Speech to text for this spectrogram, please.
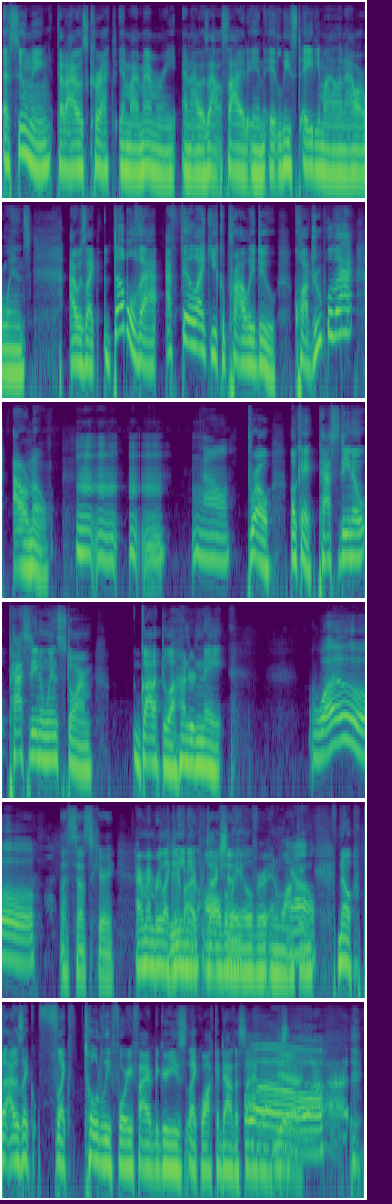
assuming that I was correct in my memory and I was outside in at least 80 mile an hour winds, I was like, double that, I feel like you could probably do. Quadruple that? I don't know. Mm mm mm No. Bro, okay, Pasadena, Pasadena windstorm got up to 108. Whoa. That sounds scary. I remember like Did leaning all the way over and walking. No. but I was like, f- like totally 45 degrees, like walking down the sidewalk. Whoa.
